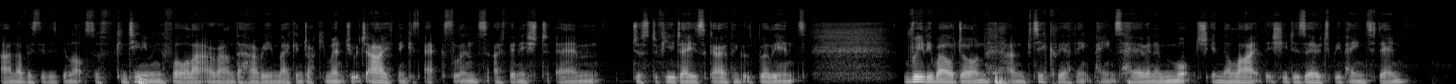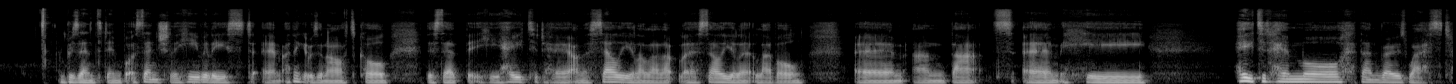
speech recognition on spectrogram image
and obviously there's been lots of continuing fallout around the Harry and Meghan documentary, which I think is excellent. I finished um, just a few days ago. I think it was brilliant really well done, and particularly I think paints her in a much in the light that she deserved to be painted in and presented in. But essentially, he released, um, I think it was an article that said that he hated her on a cellular le- cellular level, um, and that um, he hated him more than Rose West,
